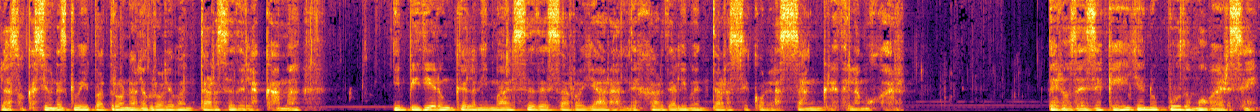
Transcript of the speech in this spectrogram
Las ocasiones que mi patrona logró levantarse de la cama impidieron que el animal se desarrollara al dejar de alimentarse con la sangre de la mujer. Pero desde que ella no pudo moverse,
